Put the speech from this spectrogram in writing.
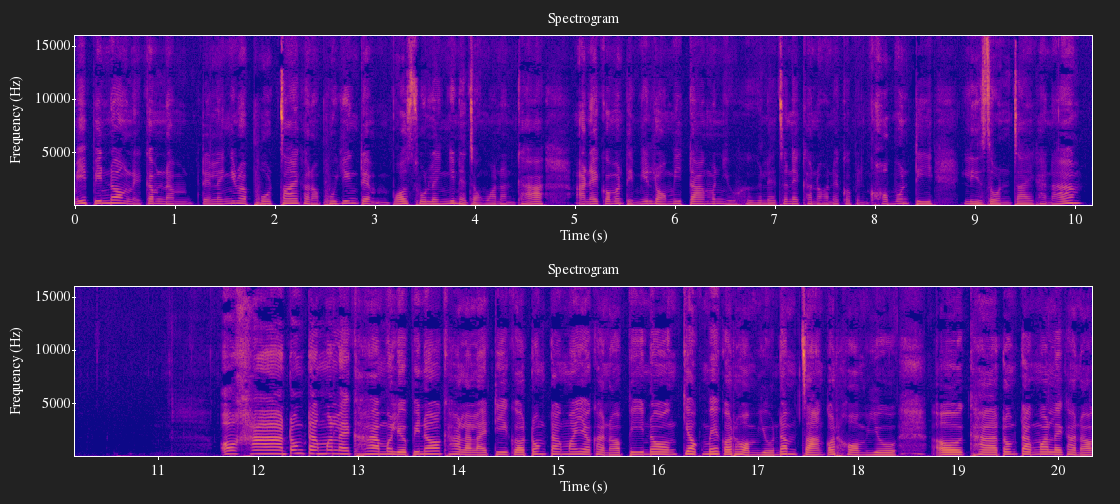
มีพี่น้องในกำนำแต่ละยินว่าผู้ใจค่ะเนาะผู้ยิ่งเต็มบ่สู้เลยยินในจังหวะนั้นค่ะ อันนี้ก็มันติมีร้องมีตางมันอยู่หือเลยเจ้าในค่ะเนาะนี่ก็เป็นข้อมูลตีรีสนใจค่ะนะ อ๋อค่ะต้องตั้งมาเลยค่ะเมื่อเหลียวพี่น้องค่ะหลายๆตีก็ต้องตั้งมายาค่ะเนาะพี่น้องเกี่ยวเมฆก็ทอมอยู่น้ำจางก็ทอมอยู่เออค่ะต้องตั้งมาเลยค่ะเนาะ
